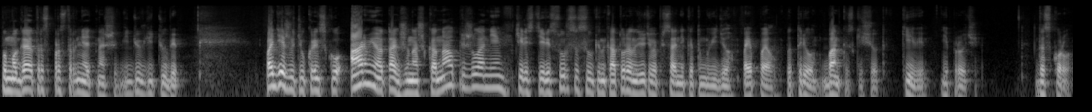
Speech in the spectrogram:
помогают распространять наши видео в YouTube. Поддерживайте украинскую армию, а также наш канал при желании через те ресурсы, ссылки на которые найдете в описании к этому видео. PayPal, Patreon, банковский счет, Kiwi и прочее. До скорого.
